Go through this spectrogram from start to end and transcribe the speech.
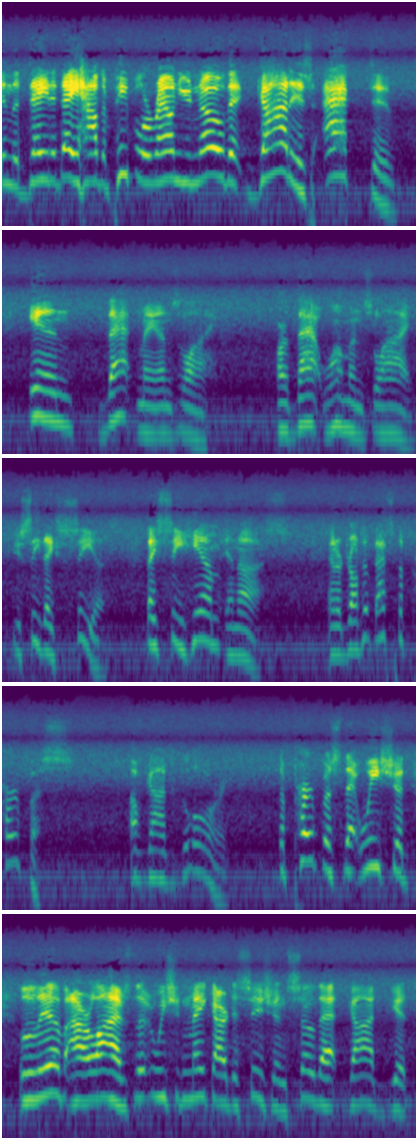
in the day to day. How the people around you know that God is active in that man's life or that woman's life. You see, they see us. They see him in us and are drawn to. That's the purpose of God's glory. The purpose that we should live our lives, that we should make our decisions so that God gets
